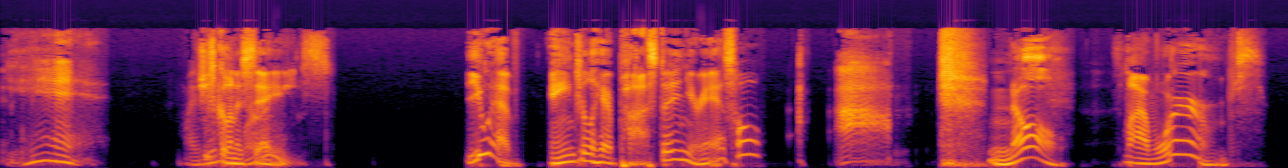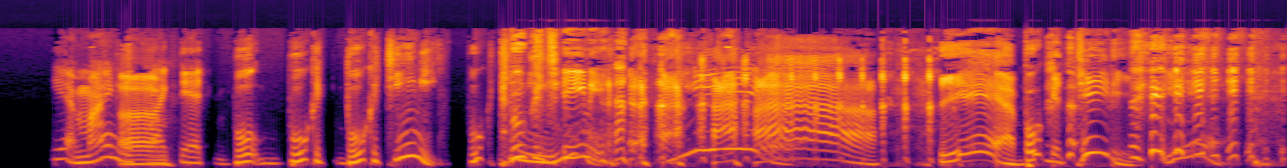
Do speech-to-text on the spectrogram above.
Yeah. My She's gonna say- You have angel hair pasta in your asshole? Ah. No, my worms. Yeah, mine look Um, like that bu- buca- bucatini. Bucatini. Bucatini. yeah. yeah, bucatini. Yeah.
